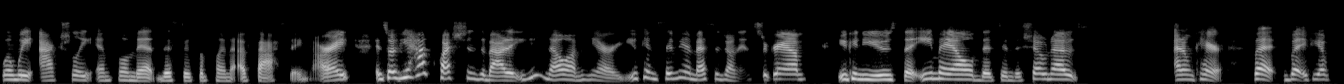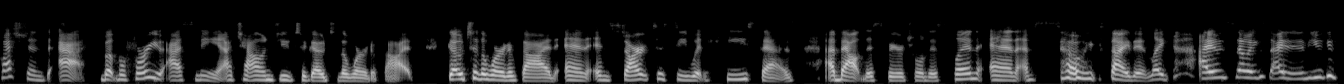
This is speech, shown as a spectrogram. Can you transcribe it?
when we actually implement this discipline of fasting. All right. And so if you have questions about it, you know I'm here. You can send me a message on Instagram. You can use the email that's in the show notes. I don't care. But but if you have questions, ask. But before you ask me, I challenge you to go to the Word of God. Go to the Word of God and and start to see what He says about this spiritual discipline. And I'm so excited. Like I am so excited. If you could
